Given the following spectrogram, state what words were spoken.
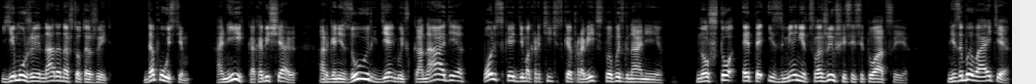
Ему же надо на что-то жить. Допустим, они, как обещают, организуют где-нибудь в Канаде польское демократическое правительство в изгнании. Но что это изменит в сложившейся ситуации? Не забывайте,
